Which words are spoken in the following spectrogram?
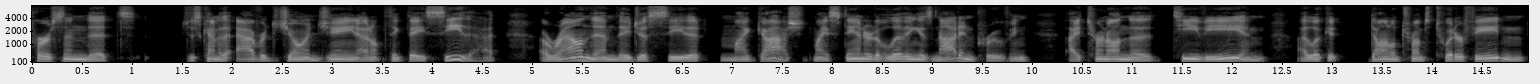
person that just kind of the average Joe and Jane, I don't think they see that around them. They just see that my gosh, my standard of living is not improving I turn on the TV and I look at Donald Trump's Twitter feed, and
